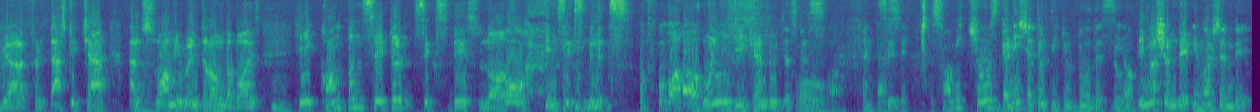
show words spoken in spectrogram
we had a fantastic chat. And Swami went around the boys. Hmm. He compensated six days loss Oh. in six minutes. wow. Only he can do justice. Oh wow, fantastic. Swami chose Ganesh Chaturthi to do this, you know, Immersion day. immersion day.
